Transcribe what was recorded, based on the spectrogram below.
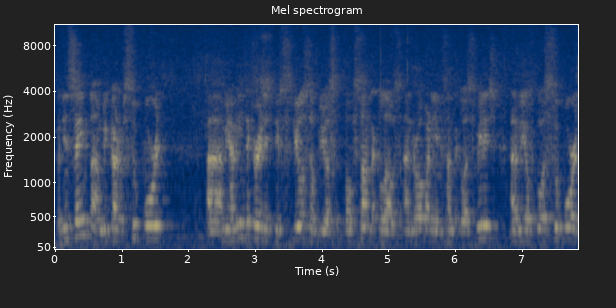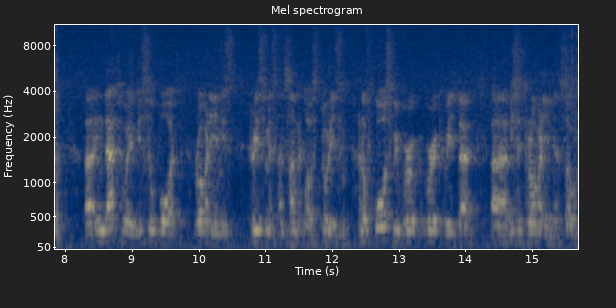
But in the same time, we kind of support. Uh, we have integrated this philosophy of, of Santa Claus and Rovaniemi Santa Claus Village, and we of course support. Uh, in that way, we support Rovaniemi's Christmas and Santa Claus tourism. And of course, we work, work with uh, uh, Visit Rovaniemi and so on.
